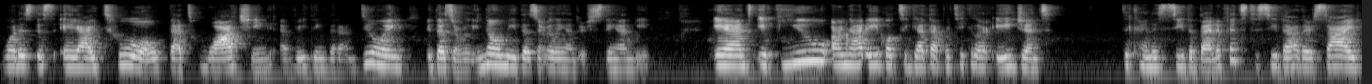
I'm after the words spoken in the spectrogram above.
what is this ai tool that's watching everything that i'm doing? It doesn't really know me doesn't really understand me. And if you are not able to get that particular agent to kind of see the benefits to see the other side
